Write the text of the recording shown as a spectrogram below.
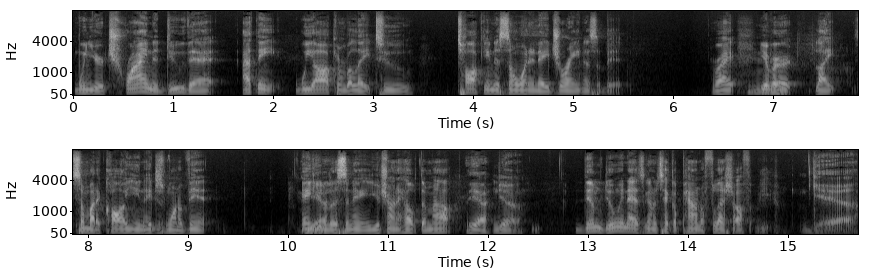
when you're trying to do that i think we all can relate to talking to someone and they drain us a bit right? You ever mm-hmm. like somebody call you and they just want to vent and Yeah. you're listening and you're trying to help them out? Yeah. Yeah. them doing that is going to take a pound of flesh off of you. Yeah.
